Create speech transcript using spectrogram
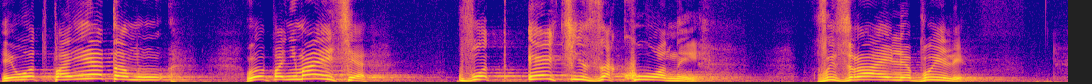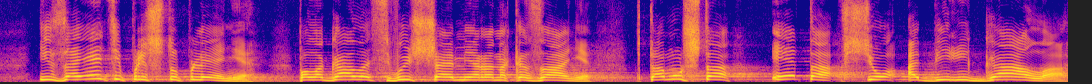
И вот поэтому, вы понимаете, вот эти законы в Израиле были. И за эти преступления полагалась высшая мера наказания, потому что это все оберегало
